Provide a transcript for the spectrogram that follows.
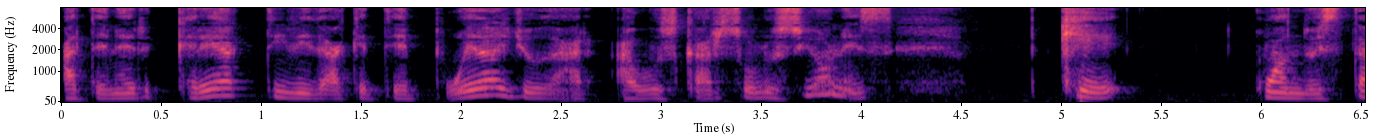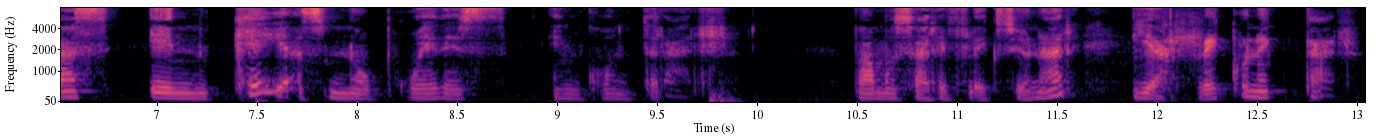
a tener creatividad que te pueda ayudar a buscar soluciones que cuando estás en ellas no puedes encontrar. Vamos a reflexionar y a reconectar.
